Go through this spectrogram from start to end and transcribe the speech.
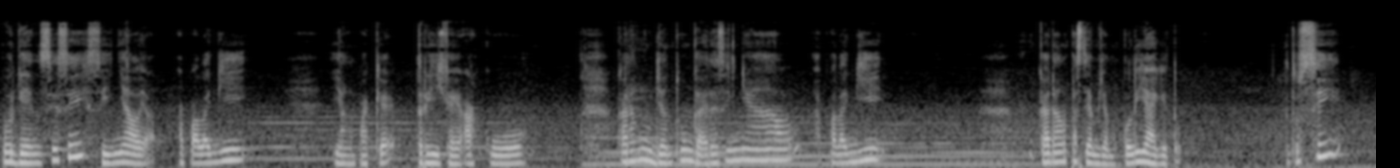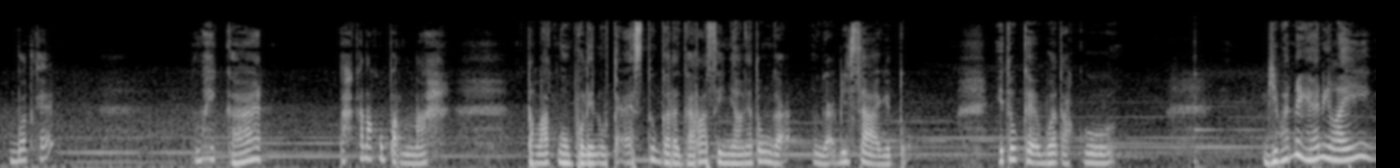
urgensi sih sinyal ya apalagi yang pakai tri kayak aku. Kadang hujan tuh nggak ada sinyal apalagi kadang pas jam-jam kuliah gitu. Itu sih buat kayak oh my god bahkan aku pernah telat ngumpulin UTS tuh gara-gara sinyalnya tuh nggak nggak bisa gitu. Itu kayak buat aku gimana ya nilai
